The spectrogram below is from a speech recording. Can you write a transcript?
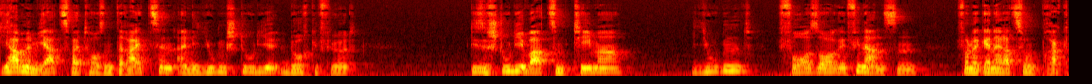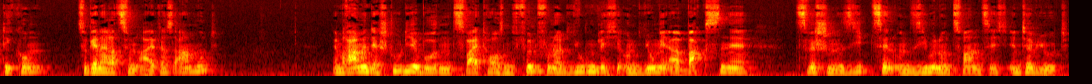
Die haben im Jahr 2013 eine Jugendstudie durchgeführt. Diese Studie war zum Thema Jugend, Vorsorge, Finanzen von der Generation Praktikum zur Generation Altersarmut im Rahmen der Studie wurden 2500 Jugendliche und junge Erwachsene zwischen 17 und 27 interviewt.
